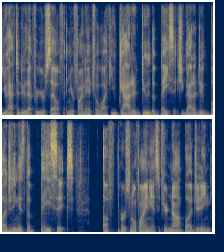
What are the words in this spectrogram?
you have to do that for yourself in your financial life. You got to do the basics. You got to do budgeting is the basics of personal finance. If you're not budgeting,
